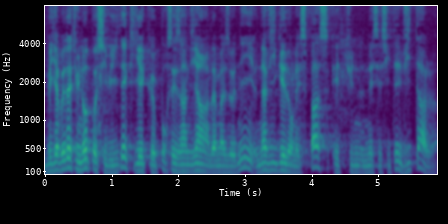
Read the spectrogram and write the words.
Mais il y a peut-être une autre possibilité qui est que pour ces Indiens d'Amazonie, naviguer dans l'espace est une nécessité vitale.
